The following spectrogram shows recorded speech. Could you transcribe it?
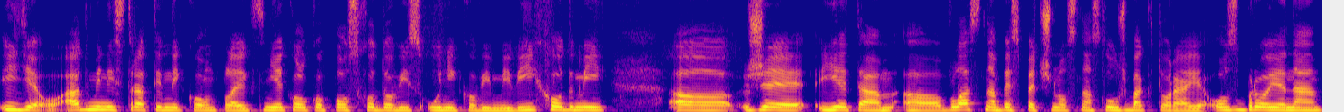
ide o administratívny komplex, niekoľko poschodoví s únikovými východmi, že je tam vlastná bezpečnostná služba, ktorá je ozbrojená,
